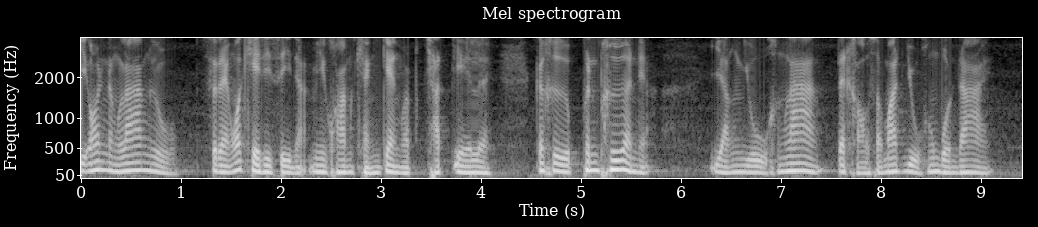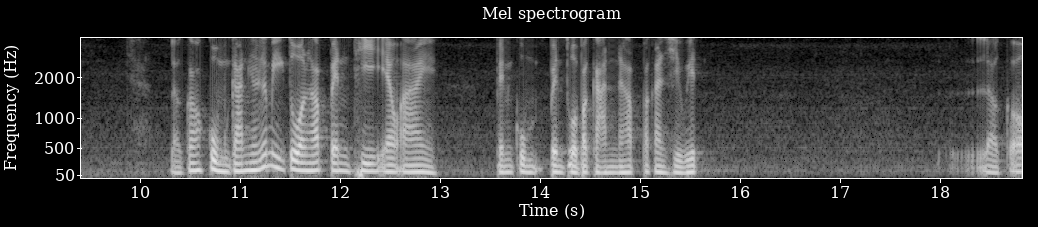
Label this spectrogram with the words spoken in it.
EON ดังล่างอยู่ แสดงว่า KTC เนี่ยมีความแข็งแกร่งแบบชัดเจนเลย ก็คือเพื่อนๆเนี่ยยังอยู่ข้างล่าง แต่เขาสามารถอยู่ข้างบนได้ แล้วก็กลุ่มการเงินก็มีอีกตัวครับเป็น TLI เป็นกลุ่มเป็นตัวประกันนะครับประกันชีวิต แล้วก็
